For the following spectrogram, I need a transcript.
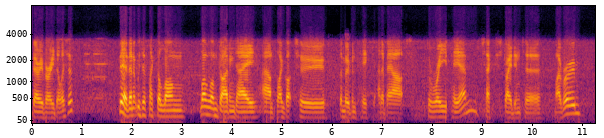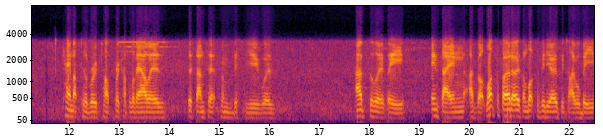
very, very delicious. Yeah, then it was just like the long, long, long driving day. Um, so I got to the move and pick at about 3 p.m., checked straight into my room, came up to the rooftop for a couple of hours. The sunset from this view was absolutely insane. I've got lots of photos and lots of videos which I will be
